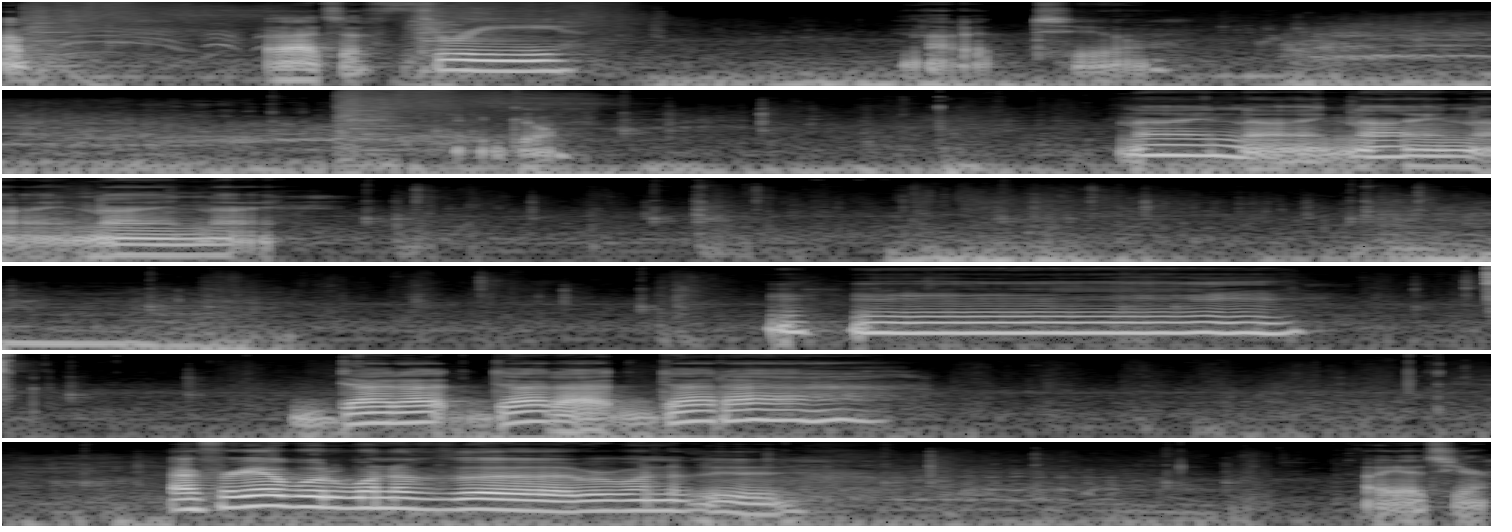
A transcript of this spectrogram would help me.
Up. Oh, that's a 3. Not a 2. There we go. 999999. Mm-hmm. Da da da da da da. I forget what one of the or one of the. Oh yeah, it's here.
